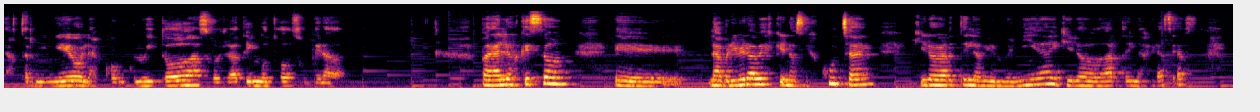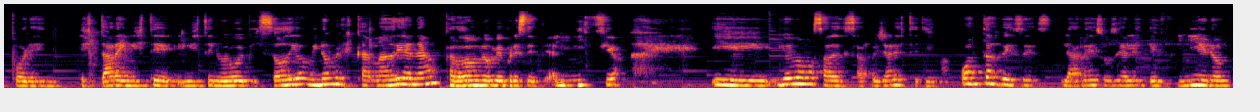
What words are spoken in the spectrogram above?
las terminé o las concluí todas o ya tengo todo superado. Para los que son eh, la primera vez que nos escuchan, quiero darte la bienvenida y quiero darte las gracias por estar en este, en este nuevo episodio. Mi nombre es Carla Adriana, perdón, no me presenté al inicio. Y, hoy vamos a desarrollar este tema. ¿Cuántas veces las redes sociales definieron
